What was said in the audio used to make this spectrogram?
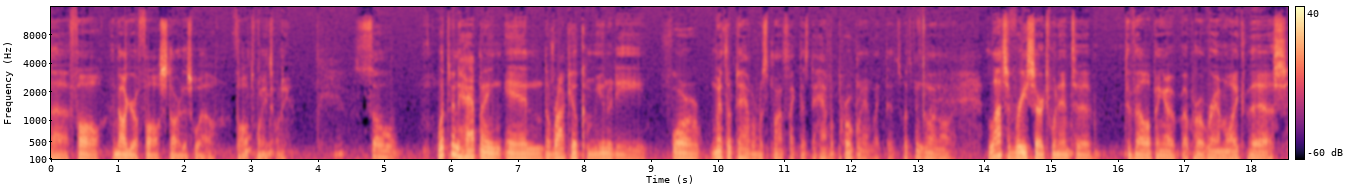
a, fall inaugural fall start as well, fall okay. 2020. So, what's been happening in the Rock Hill community for Winthrop to have a response like this, to have a program like this? What's been going on? Lots of research went into developing a, a program like this.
